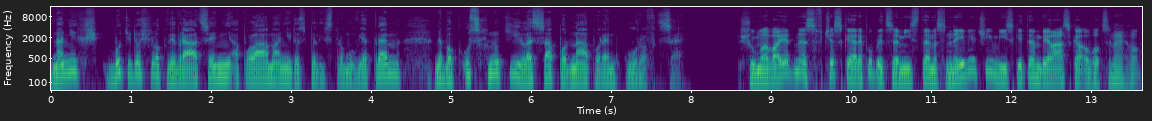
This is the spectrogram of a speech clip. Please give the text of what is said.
na nichž buď došlo k vyvrácení a polámání dospělých stromů větrem, nebo k uschnutí lesa pod náporem kůrovce. Šumava je dnes v České republice místem s největším výskytem běláska ovocného.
